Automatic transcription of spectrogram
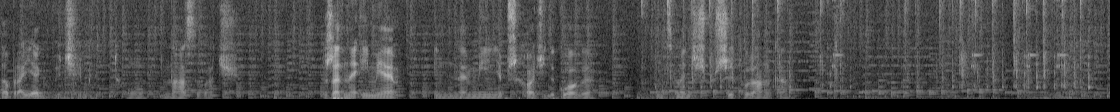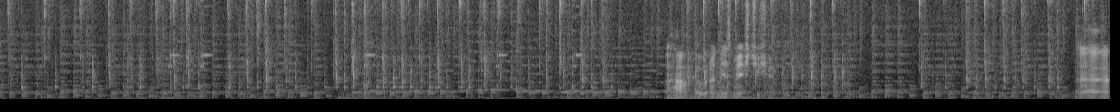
Dobra, jakby ciebie tu nazwać? Żadne imię inne mi nie przychodzi do głowy. Więc będziesz przytulanka. Aha, dobra, nie zmieści się. Eee,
